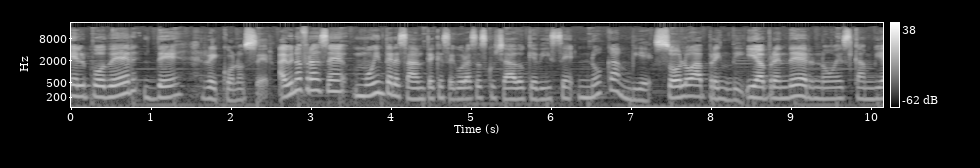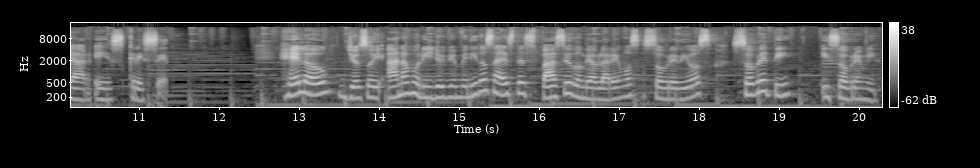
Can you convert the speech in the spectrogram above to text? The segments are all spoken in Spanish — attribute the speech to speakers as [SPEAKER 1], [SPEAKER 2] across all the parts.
[SPEAKER 1] El poder de reconocer. Hay una frase muy interesante que seguro has escuchado que dice, no cambié, solo aprendí. Y aprender no es cambiar, es crecer. Hello, yo soy Ana Morillo y bienvenidos a este espacio donde hablaremos sobre Dios, sobre ti y sobre mí.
